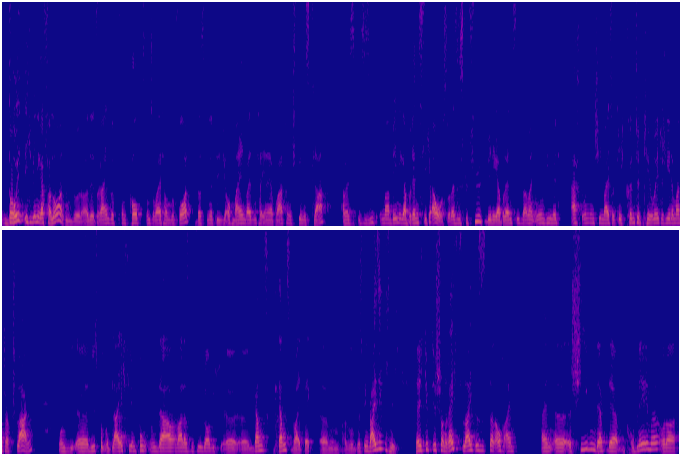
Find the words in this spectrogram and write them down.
deutlich weniger verloren würde. Also jetzt rein so vom Kopf und so weiter und so fort, dass die natürlich auch meilenweit unter ihren Erwartungen spielen, ist klar aber es, es, sieht immer weniger brenzlig aus oder es ist gefühlt weniger brenzlig, weil man irgendwie mit acht Unentschieden weiß, okay, ich könnte theoretisch jede Mannschaft schlagen. Und äh, Duisburg mit gleich vielen Punkten, da war das Gefühl, glaube ich, äh, äh, ganz, ganz weit weg. Ähm, also deswegen weiß ich nicht. Ne, ich gebe dir schon recht, vielleicht ist es dann auch ein, ein äh, Schieben der, der Probleme oder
